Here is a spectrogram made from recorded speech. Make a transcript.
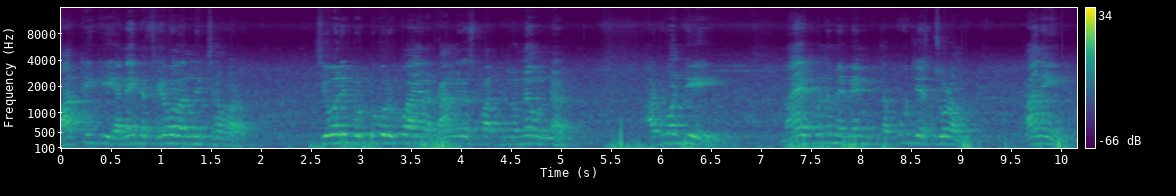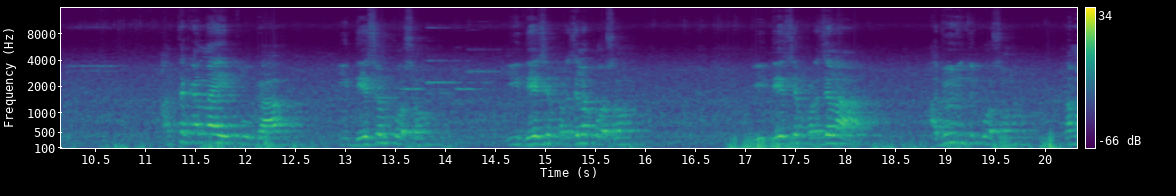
పార్టీకి అనేక సేవలు అందించిన వాడు. చివరి పుట్టు వరకు ఆయన కాంగ్రెస్ పార్టీలోనే ఉన్నాడు. అటువంటి నాయకుడిని మేమేం తక్కువ చేసి చూడం కానీ అంతకన్నా ఎక్కువగా ఈ దేశం కోసం ఈ దేశ ప్రజల కోసం ఈ దేశ ప్రజల అభివృద్ధి కోసం తమ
